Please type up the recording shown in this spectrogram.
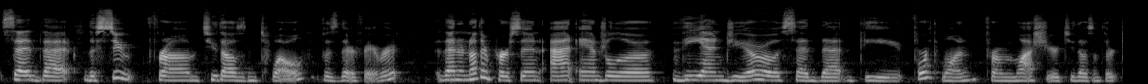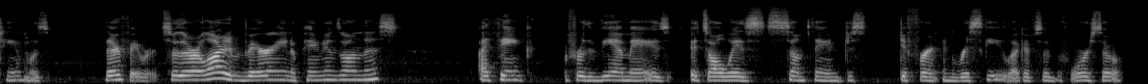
said that the suit from 2012 was their favorite. Then another person at Angela VNGO said that the fourth one from last year, 2013, was their favorite. So there are a lot of varying opinions on this. I think for the VMAs, it's always something just different and risky, like I've said before. So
